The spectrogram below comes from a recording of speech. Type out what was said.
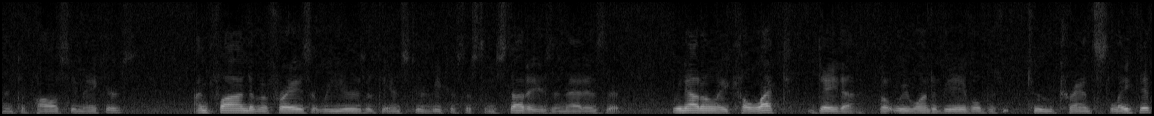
and to policymakers. I'm fond of a phrase that we use at the Institute of Ecosystem Studies, and that is that we not only collect data, but we want to be able to, to translate it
